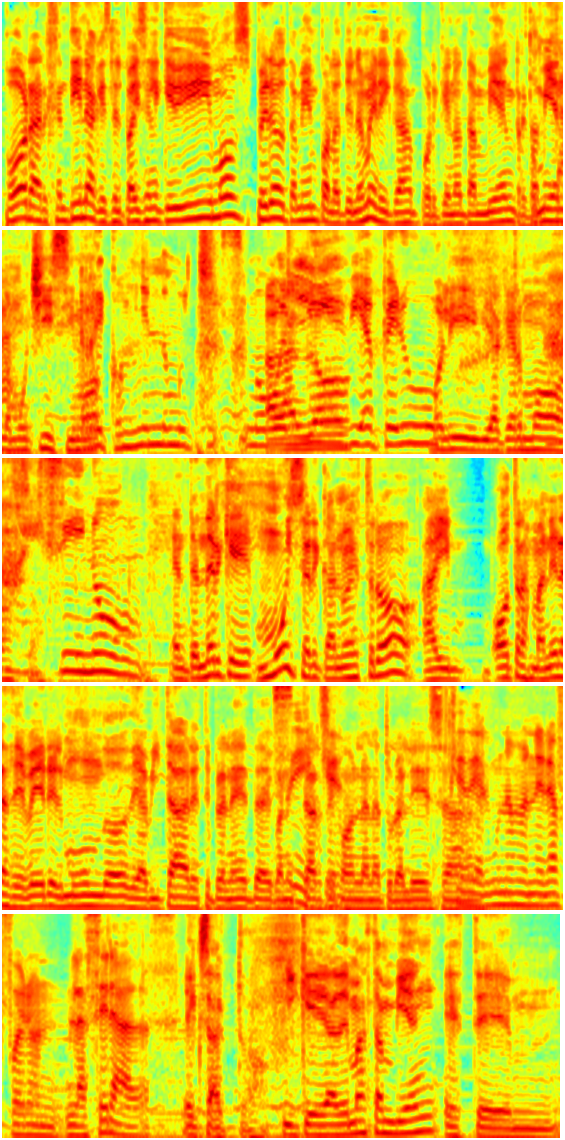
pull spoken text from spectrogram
por Argentina, que es el país en el que vivimos, pero también por Latinoamérica, porque no también, recomiendo Total. muchísimo. Recomiendo muchísimo. Bolivia, Perú. Bolivia, qué hermoso. Ay, sí, no. Entender que muy cerca nuestro hay otras maneras de ver el mundo, de habitar este planeta, de Sí, conectarse que- con la naturaleza. Que de alguna manera fueron laceradas. Exacto. Y que además también, este, mm,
